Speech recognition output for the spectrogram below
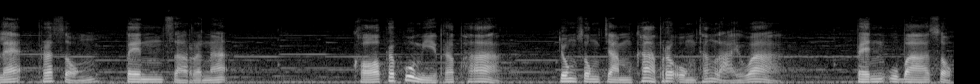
และพระสงฆ์ เป็นสารณะ ขอพระผู้มีพระภาค จงทรงจำข้าพระองค์ทั้งหลายว่า เป็นอุบาสก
